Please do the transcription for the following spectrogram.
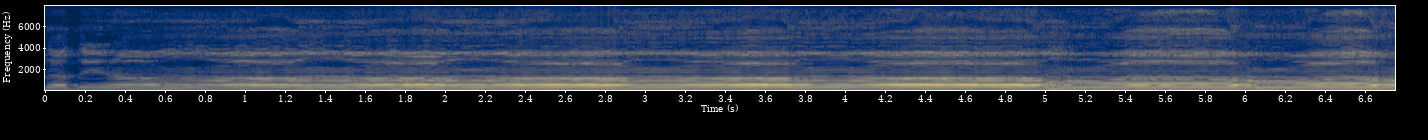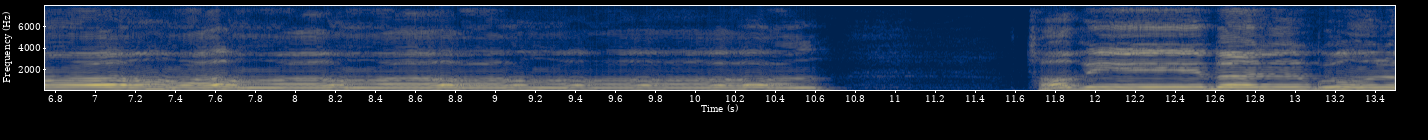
Bağdat ya Tabib el gulub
